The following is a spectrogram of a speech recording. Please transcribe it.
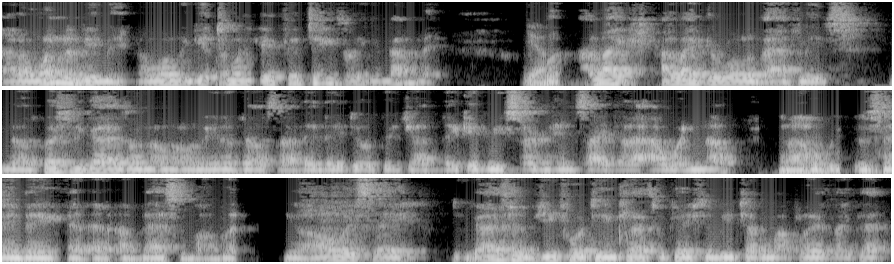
I don't want him to be me. I want him to get 28, 15 so he can dominate. Yeah. But I like, I like the role of athletes, you know, especially guys on, on, on the NFL side. They, they do a good job. They give me certain insight that I, I wouldn't know. And I hope we do the same thing at, at, at basketball. But, you know, I always say, you guys have G14 classification to be talking about players like that.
